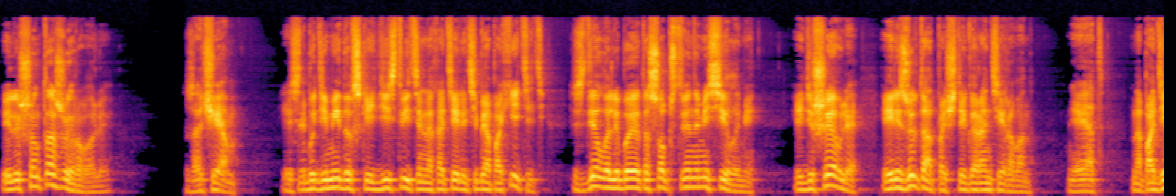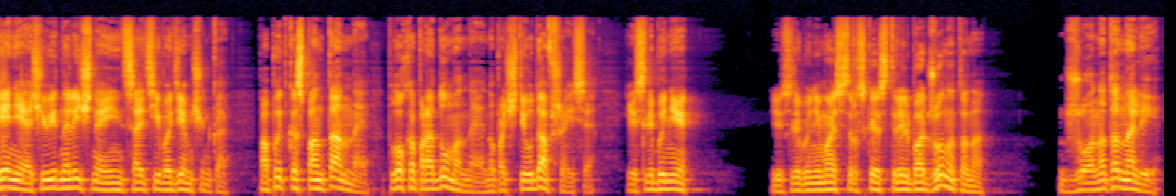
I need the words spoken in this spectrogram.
Или шантажировали? Зачем? Если бы Демидовские действительно хотели тебя похитить, сделали бы это собственными силами. И дешевле, и результат почти гарантирован. Нет, нападение – очевидно личная инициатива Демченко. Попытка спонтанная, плохо продуманная, но почти удавшаяся. Если бы не... Если бы не мастерская стрельба Джонатана? Джонатана ли?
